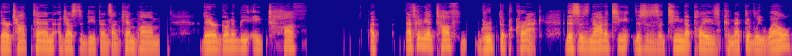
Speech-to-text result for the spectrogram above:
Their top 10 adjusted defense on KenPom. They're going to be a tough, a, that's going to be a tough group to crack. This is not a team, this is a team that plays connectively well,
